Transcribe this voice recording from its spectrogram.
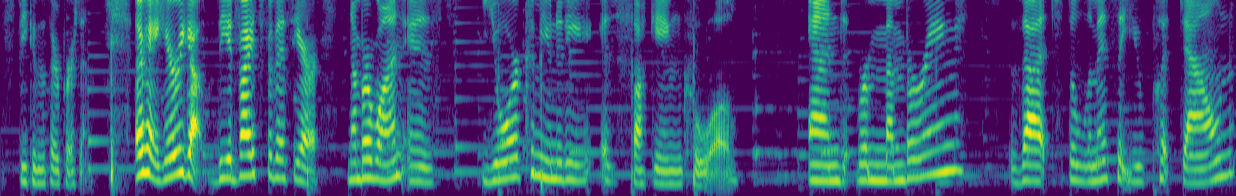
speak in the third person. Okay, here we go. The advice for this year. Number 1 is your community is fucking cool. And remembering that the limits that you've put down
